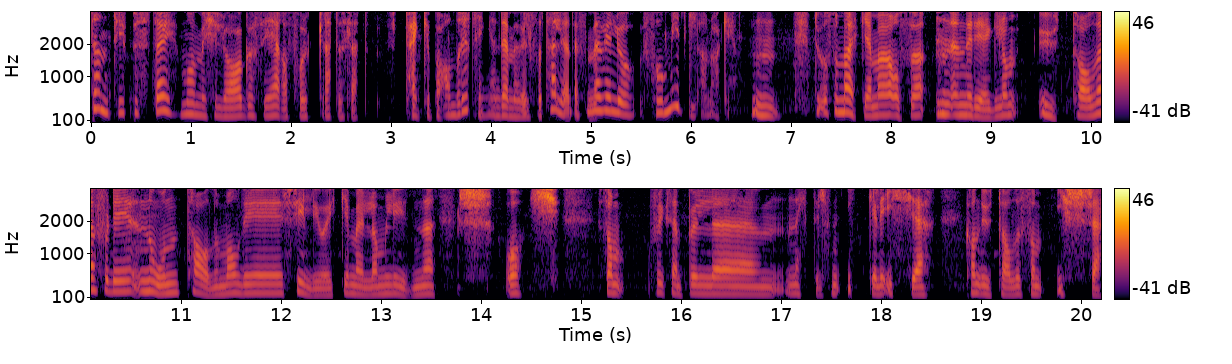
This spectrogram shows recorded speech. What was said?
den type støy må vi ikke lage som gjør at folk rett og slett tenker på andre ting enn det vi vil fortelle dem. For vi vil jo formidle noe. Mm. Du, også merker jeg meg også en regel om uttale, fordi noen talemål de skiller jo ikke mellom lydene sj og hj, som f.eks. Eh, nektelsen ikke eller ikke kan uttales som isje.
